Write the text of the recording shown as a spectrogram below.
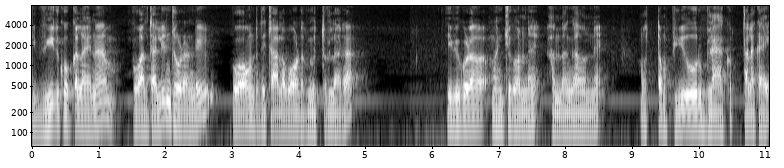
ఈ వీధి కుక్కలైనా వాళ్ళ తల్లిని చూడండి. బాగుంటుంది చాలా బాగుంటుంది మిత్రులారా. ఇవి కూడా మంచిగా ఉన్నాయి అందంగా ఉన్నాయి. మొత్తం ప్యూర్ బ్లాక్ తలకాయ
